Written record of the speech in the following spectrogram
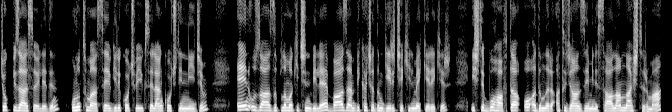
Çok güzel söyledin. Unutma sevgili koç ve yükselen koç dinleyicim. En uzağa zıplamak için bile bazen birkaç adım geri çekilmek gerekir. İşte bu hafta o adımları atacağın zemini sağlamlaştırma,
